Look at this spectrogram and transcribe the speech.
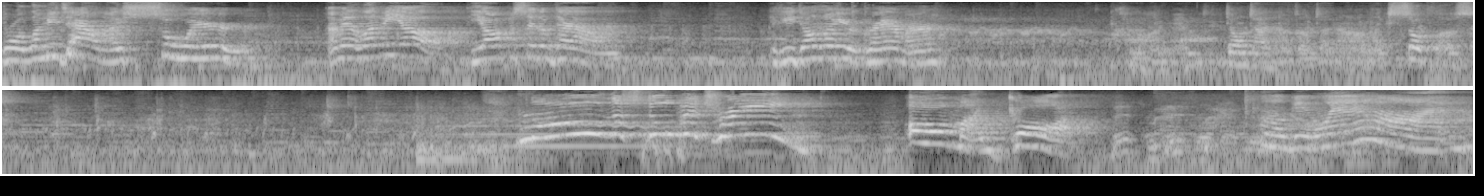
Bro, let me down, I swear. I mean, let me up. The opposite of down. If you don't know your grammar. Come on, man. Don't die now, don't die now. I'm like so close. No, the stupid train! Oh my god! We'll be hot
